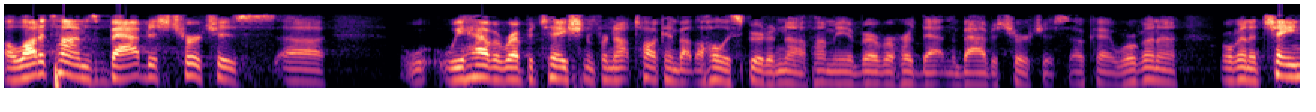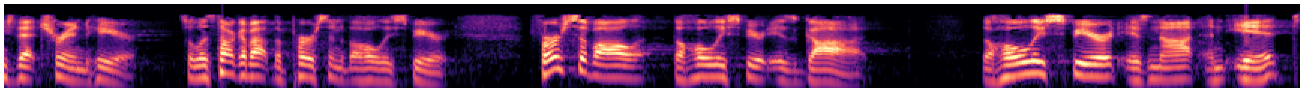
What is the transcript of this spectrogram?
A lot of times Baptist churches, uh, we have a reputation for not talking about the Holy Spirit enough. How many have ever heard that in the Baptist churches? Okay, we're gonna, we're gonna change that trend here. So let's talk about the person of the Holy Spirit. First of all, the Holy Spirit is God. The Holy Spirit is not an it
